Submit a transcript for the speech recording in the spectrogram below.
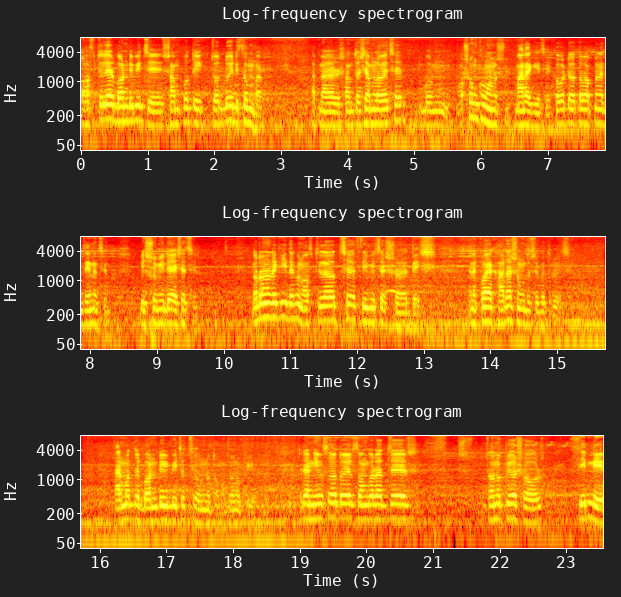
অস্ট্রেলিয়ার বন্ডি বিচে সাম্প্রতিক চোদ্দোই ডিসেম্বর আপনার সন্ত্রাসী হামলা হয়েছে এবং অসংখ্য মানুষ মারা গিয়েছে। খবরটা হয়তো আপনারা জেনেছেন। বিশ্ব মিডিয়া এসেছে। ঘটনাটা কি? দেখুন, অস্ট্রেলিয়া হচ্ছে সি বিচের দেশ। মানে কয়েক হাজার সমুদ্র সৈকত রয়েছে। তার মধ্যে বন্ডি বিচ হচ্ছে অন্যতম, জনপ্রিয়। এটা নিউ সাউথ ওয়েলস অঙ্গরাজ্যের জনপ্রিয় শহর সিডনির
